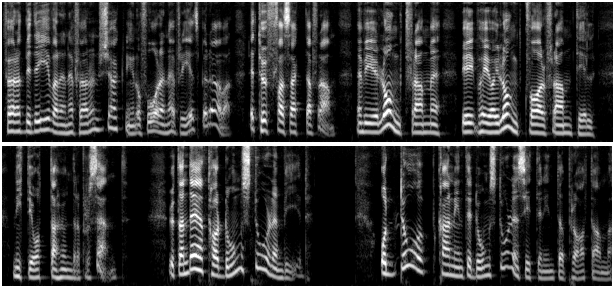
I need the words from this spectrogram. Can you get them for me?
för att bedriva den här förundersökningen och få den här frihetsberövad. Det tuffar sakta fram. Men vi är långt framme, vi, vi har ju långt kvar fram till 98-100 procent. Utan det tar domstolen vid. Och då kan inte domstolen sitta inte och prata om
